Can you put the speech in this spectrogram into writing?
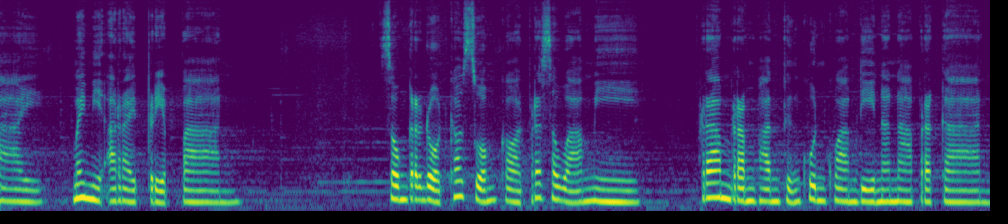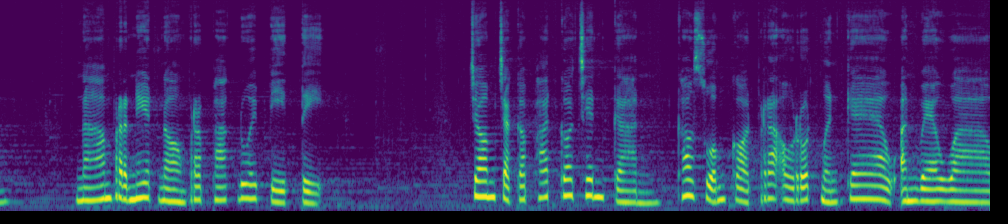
ทัยไม่มีอะไรเปรียบปาน ทรงกระโดดเข้าสวมกอดพระสวามี พร่ำรำพันถึงคุณความดีนานาประการ น้ำพระเนตรนองพระพักด้วยปีติ จอมจักรพรรดิก็เช่นกัน เข้าสวมกอดพระเอารถเหมือนแก้ว อันแวววาว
